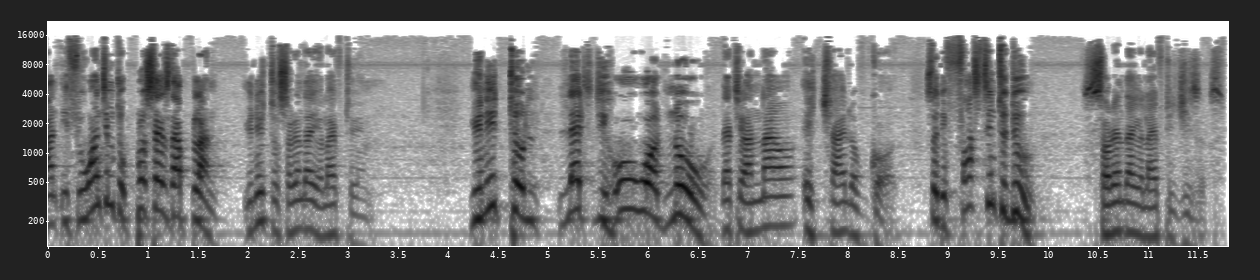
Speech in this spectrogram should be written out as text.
And if you want Him to process that plan, you need to surrender your life to Him. You need to let the whole world know that you are now a child of God. So the first thing to do, surrender your life to Jesus.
